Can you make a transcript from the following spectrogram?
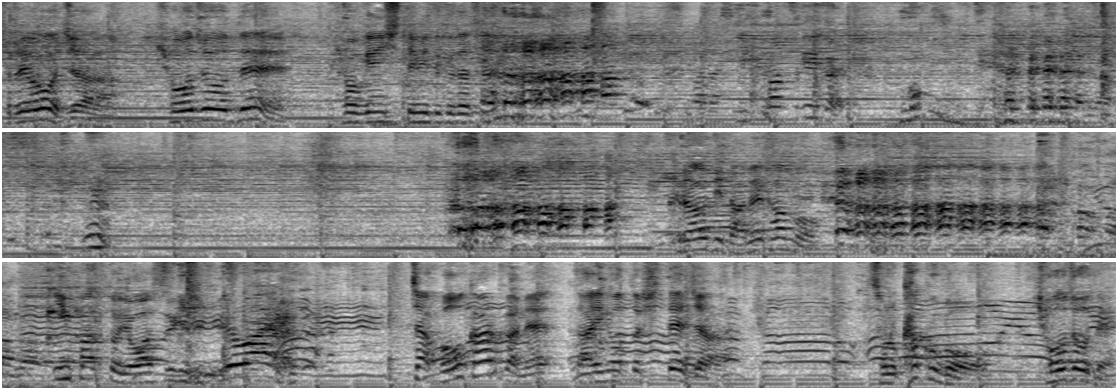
それをじゃあ表情で表現してみてください。一発芸会クラウディダメかもインパクト弱すぎる。弱い。じゃあボーカルがね代表としてじゃあその覚悟を表情で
